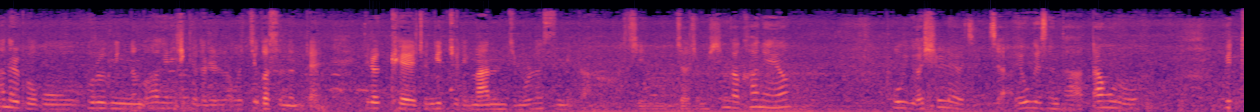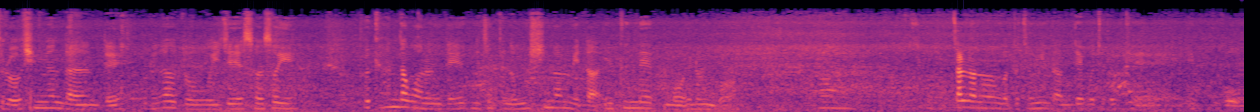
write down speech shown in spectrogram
하늘 보고 구름 있는 거 확인시켜 드리려고 찍었었는데 이렇게 전기줄이 많은지 몰랐습니다. 진짜 좀 심각하네요. 보기가 싫네요 진짜. 외국에서는 다 땅으로 밑으로 심는다는데 우리나라도 이제 서서히 그렇게 한다고 하는데 여기 진짜 너무 심합니다. 인터넷 뭐 이런 거. 아, 잘라놓은 것도 정리도 안 되고 저렇게 있고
